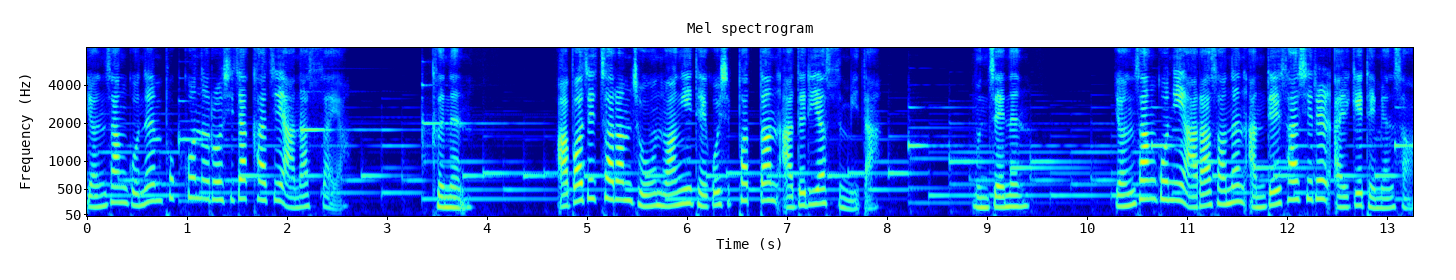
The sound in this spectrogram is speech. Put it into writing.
연산군은 폭군으로 시작하지 않았어요. 그는 아버지처럼 좋은 왕이 되고 싶었던 아들이었습니다. 문제는 연산군이 알아서는 안 될 사실을 알게 되면서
